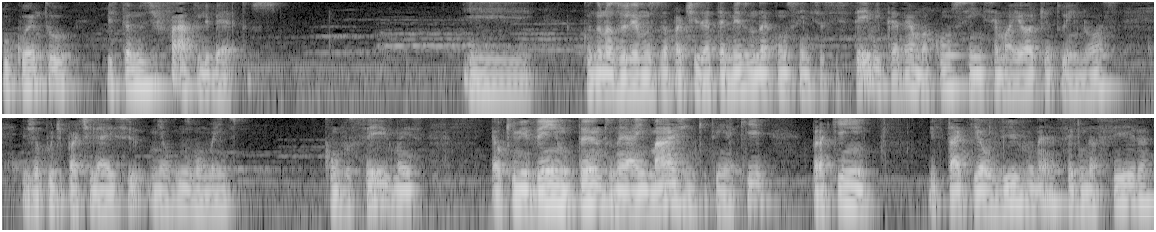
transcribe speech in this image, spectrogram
o quanto estamos de fato libertos. E quando nós olhamos a partir até mesmo da consciência sistêmica, né, uma consciência maior que atua em nós, eu já pude partilhar isso em alguns momentos com vocês, mas é o que me vem um tanto, né? A imagem que tem aqui, para quem estar aqui ao vivo, né? Segunda-feira,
